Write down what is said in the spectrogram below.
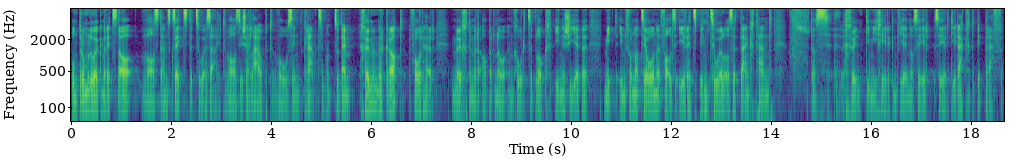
Und darum schauen wir jetzt an, was dann das Gesetz dazu sagt. Was ist erlaubt, wo sind die Grenzen. Und zu dem kommen wir gerade. Vorher möchten wir aber noch einen kurzen Block reinschieben mit Informationen, falls ihr jetzt beim Zuhören gedacht habt, das könnte mich irgendwie noch sehr, sehr direkt betreffen.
